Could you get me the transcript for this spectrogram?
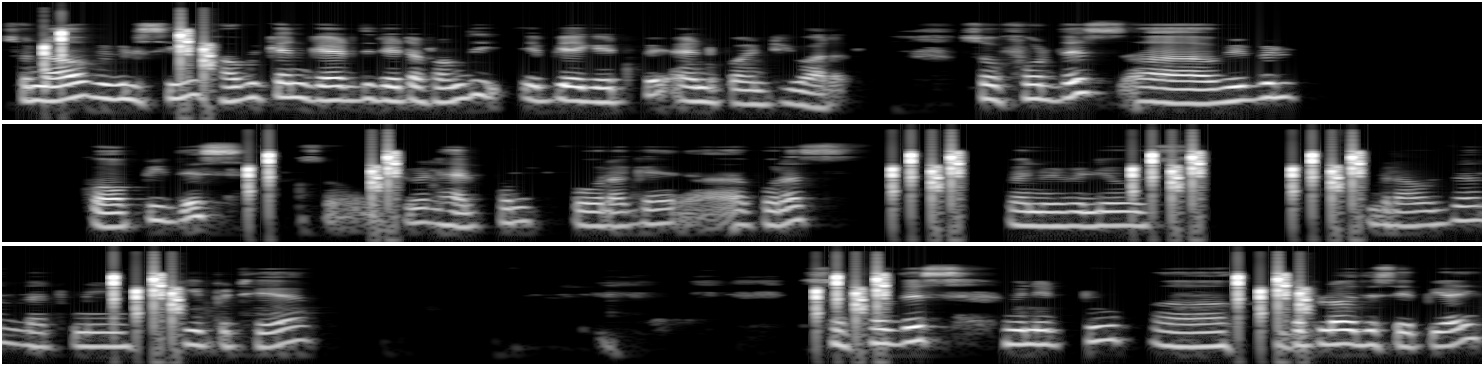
So now we will see how we can get the data from the API gateway endpoint URL so for this uh, we will copy this. So it will helpful for again uh, for us when we will use browser. Let me keep it here so for this we need to uh, deploy this API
